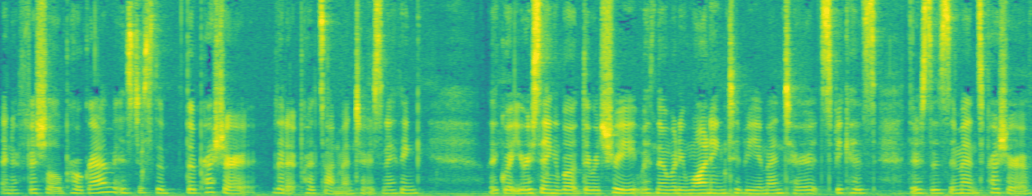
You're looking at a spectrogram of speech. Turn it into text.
an official program is just the, the pressure that it puts on mentors. And I think, like what you were saying about the retreat with nobody wanting to be a mentor, it's because there's this immense pressure of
